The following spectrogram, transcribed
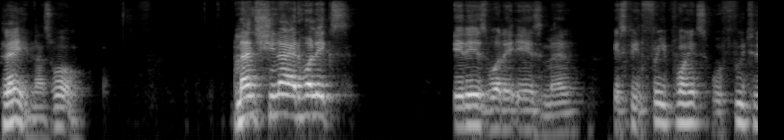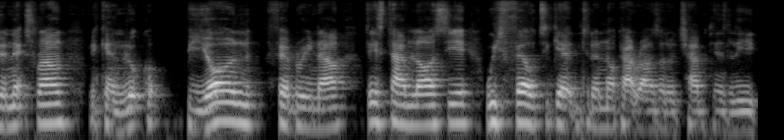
playing as well. Manchester United holics, it is what it is, man. It's been three points. We're through to the next round. We can look beyond February now. This time last year, we failed to get into the knockout rounds of the Champions League.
